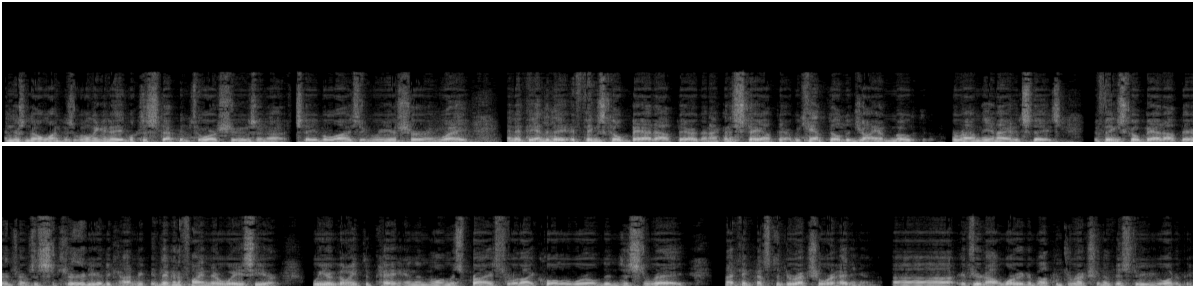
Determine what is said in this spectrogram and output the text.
and there's no one who's willing and able to step into our shoes in a stabilizing, reassuring way. And at the end of the day, if things go bad out there, they're not going to stay out there. We can't build a giant moat around the United States. If things go bad out there in terms of security or the economy, they're going to find their ways here. We are going to pay an enormous price for what I call a world in disarray. And I think that's the direction we're heading in. Uh, if you're not worried about the direction of history, you ought to be.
